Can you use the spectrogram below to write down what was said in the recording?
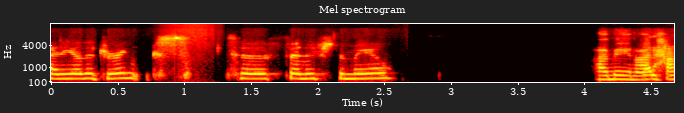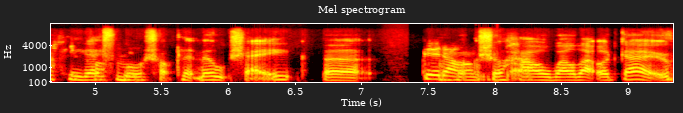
Any other drinks to finish the meal? I mean, I'd happily go for more chocolate milkshake, but Good I'm answer. not sure how well that would go.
